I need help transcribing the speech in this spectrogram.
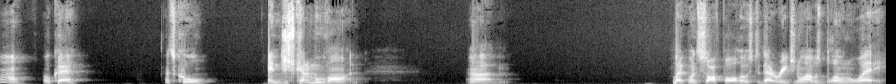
oh okay, that's cool, and just kind of move on. Um, like when softball hosted that regional, I was blown away,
